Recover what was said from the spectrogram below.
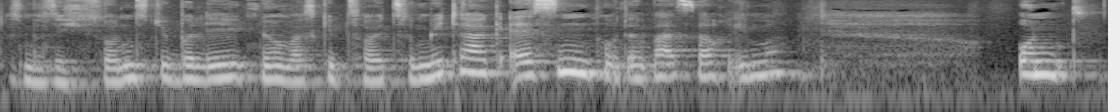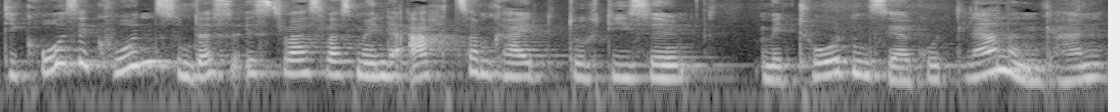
dass man sich sonst überlegt, ne, was gibt es heute zum Mittagessen oder was auch immer. Und die große Kunst, und das ist was, was man in der Achtsamkeit durch diese Methoden sehr gut lernen kann,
